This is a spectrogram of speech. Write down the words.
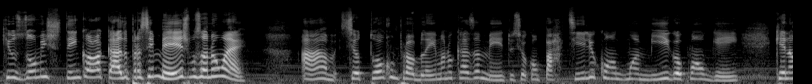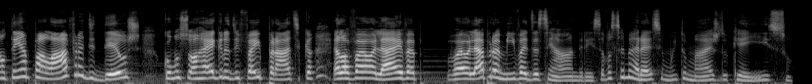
que os homens têm colocado para si mesmos ou não é? Ah, se eu tô com problema no casamento, se eu compartilho com algum amigo ou com alguém que não tem a palavra de Deus como sua regra de fé e prática, ela vai olhar e vai, vai olhar para mim e vai dizer assim: "Ah, Andressa, você merece muito mais do que isso.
